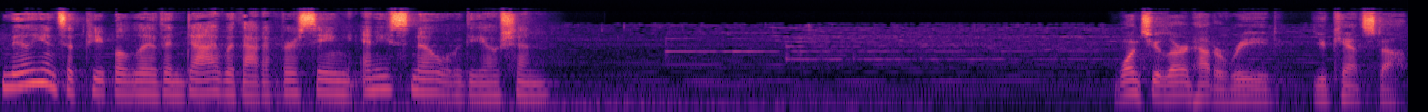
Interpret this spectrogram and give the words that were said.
Millions of people live and die without ever seeing any snow or the ocean. Once you learn how to read, you can't stop.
